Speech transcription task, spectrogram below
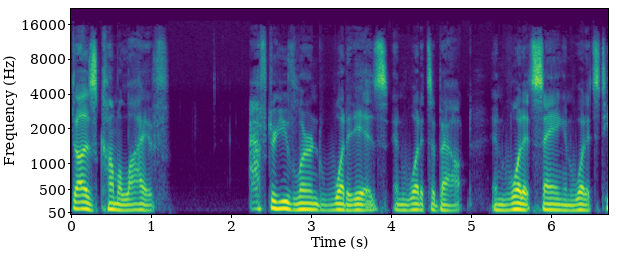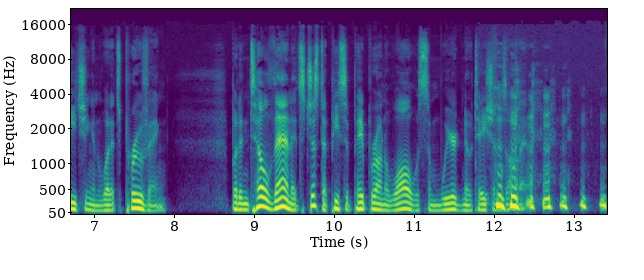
does come alive after you've learned what it is and what it's about and what it's saying and what it's teaching and what it's proving. But until then, it's just a piece of paper on a wall with some weird notations on it.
